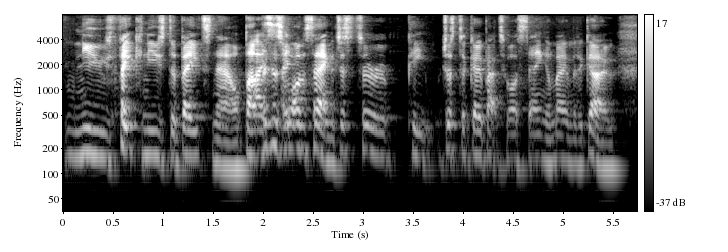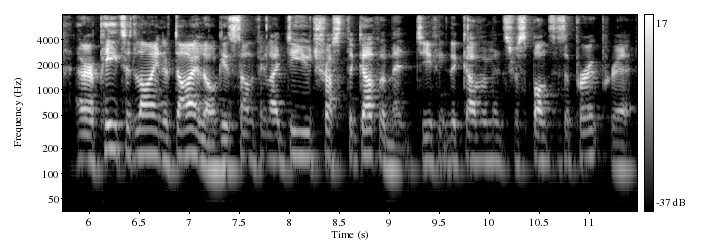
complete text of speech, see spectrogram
news, fake news debates now. But I- this is what I'm saying. Just to repeat, just to go back to what I was saying a moment ago, a repeated line of dialogue is something like, "Do you trust the government? Do you think the government's response is appropriate?"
